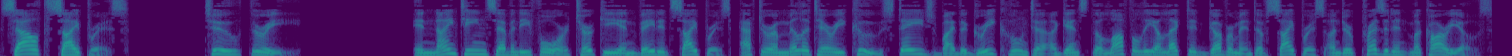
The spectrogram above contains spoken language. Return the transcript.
South Cyprus. 2 3 in 1974 Turkey invaded Cyprus, after a military coup staged by the Greek junta against the lawfully elected government of Cyprus under President Makarios.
